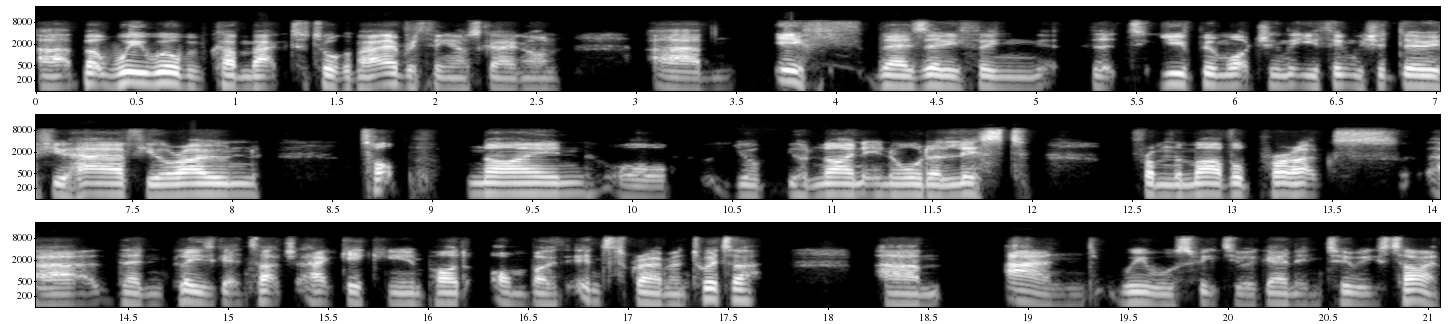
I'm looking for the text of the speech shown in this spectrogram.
uh, but we will come back to talk about everything else going on. Um, if there's anything that you've been watching that you think we should do, if you have your own top nine or your, your nine in order list from the Marvel products, uh, then please get in touch at Geeking in Pod on both Instagram and Twitter. Um, and we will speak to you again in two weeks' time.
